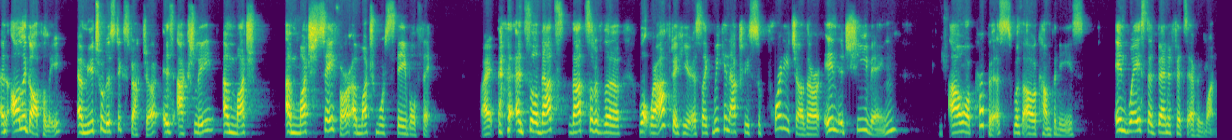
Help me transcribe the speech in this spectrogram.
an oligopoly, a mutualistic structure is actually a much, a much safer, a much more stable thing. Right. and so that's that's sort of the what we're after here is like we can actually support each other in achieving our purpose with our companies in ways that benefits everyone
